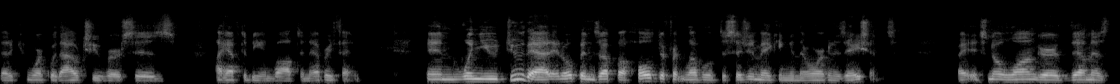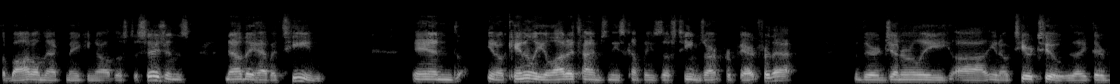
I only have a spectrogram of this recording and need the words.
that it can work without you versus I have to be involved in everything. And when you do that, it opens up a whole different level of decision making in their organizations. Right? It's no longer them as the bottleneck making all those decisions. Now they have a team. And you know, candidly, a lot of times in these companies, those teams aren't prepared for that. They're generally, uh, you know, tier two, like they're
